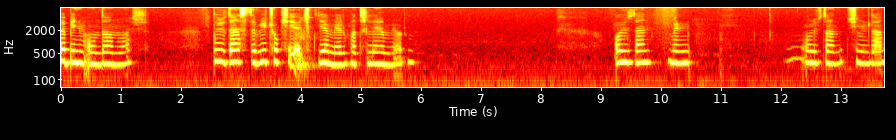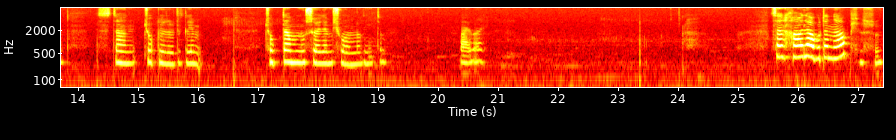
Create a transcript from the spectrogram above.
Ve benim ondan var. Bu yüzden size birçok şey açıklayamıyorum. Hatırlayamıyorum. O yüzden benim o yüzden şimdiden sizden çok özür dilerim. Çoktan bunu söylemiş olmalıydım. Bay bay. Sen hala burada ne yapıyorsun?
